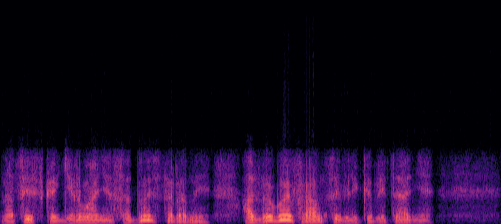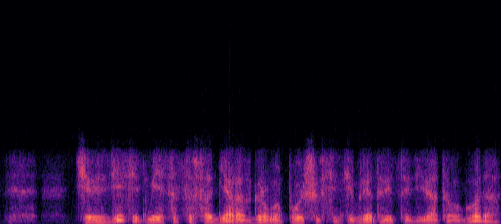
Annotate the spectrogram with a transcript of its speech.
Нацистская Германия с одной стороны, а с другой Франция, Великобритания. Через 10 месяцев со дня разгрома Польши в сентябре 1939 года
